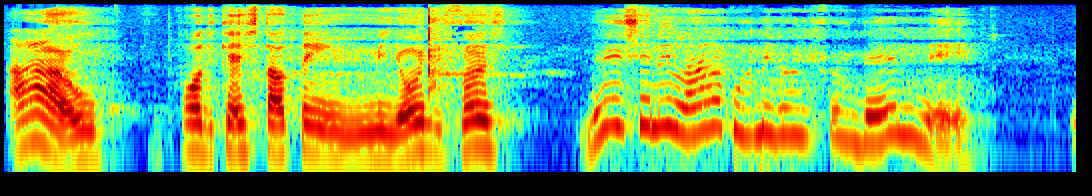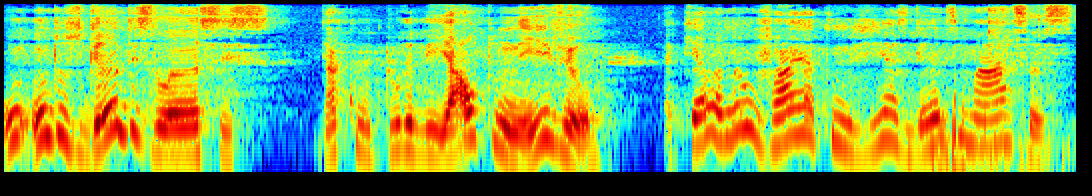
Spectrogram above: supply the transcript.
Ah, o podcast tal tem milhões de fãs. Deixa ele lá com os milhões de fãs dele, man. Um, um dos grandes lances da cultura de alto nível é que ela não vai atingir as grandes massas.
